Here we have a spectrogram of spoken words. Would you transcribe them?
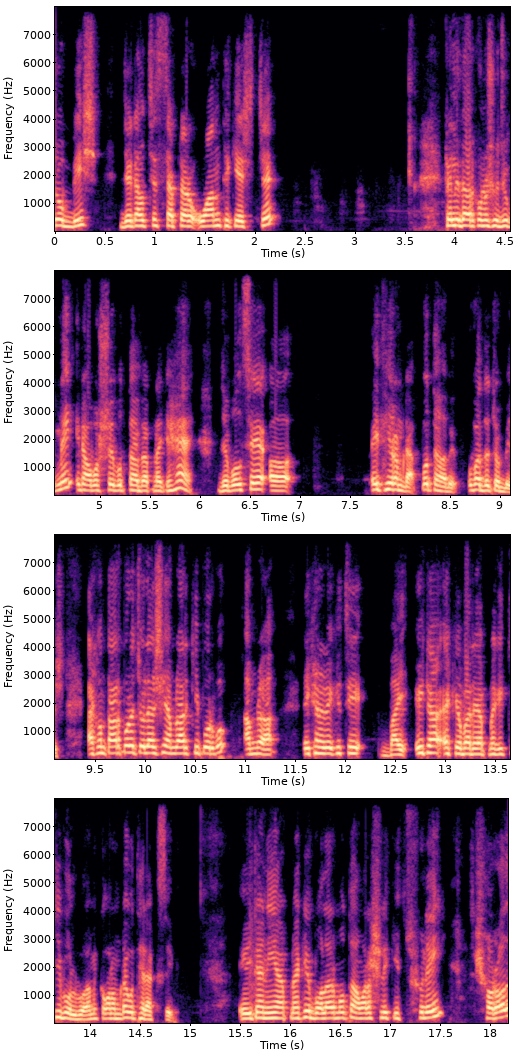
চব্বিশ যেটা হচ্ছে চ্যাপ্টার ওয়ান থেকে এসছে। ফেলে দেওয়ার কোনো সুযোগ নেই, এটা অবশ্যই পড়তে হবে আপনাকে হ্যাঁ? যে বলছে এই থিওরামটা পড়তে হবে উপাদ্য চব্বিশ। এখন তারপরে চলে আসি আমরা আর কি পড়ব? আমরা এখানে রেখেছি বাই এটা একেবারে আপনাকে কি বলব? আমি কলমটা কোথায় রাখছি। এইটা নিয়ে আপনাকে বলার মতো আমার আসলে কিছু নেই। সরল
